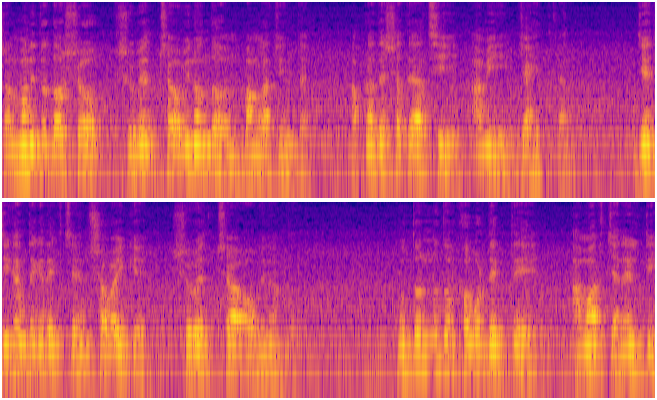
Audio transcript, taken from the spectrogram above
সম্মানিত দর্শক, শুভেচ্ছা, অভিনন্দন বাংলা চিন্তায়। আপনাদের সাথে আছি আমি জাহিদ খান। যে যেখান থেকে দেখছেন, সবাইকে শুভেচ্ছা, অভিনন্দন। নতুন নতুন খবর দেখতে আমার চ্যানেলটি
